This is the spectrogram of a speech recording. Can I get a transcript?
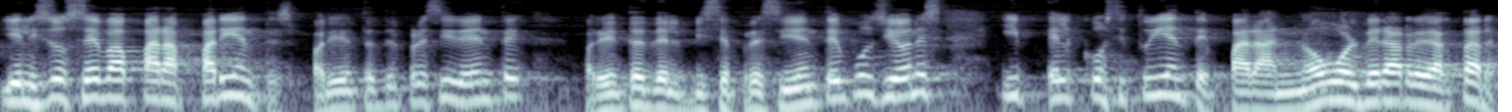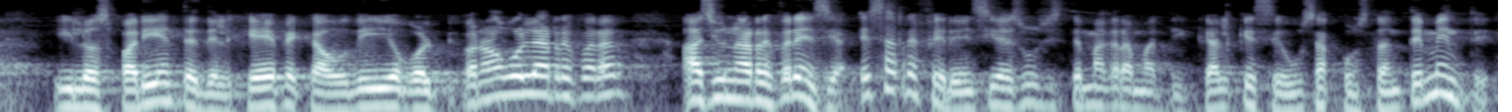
y el inciso C va para parientes, parientes del presidente, parientes del vicepresidente en funciones y el constituyente, para no volver a redactar, y los parientes del jefe, caudillo, golpista, para no volver a referar, hace una referencia. Esa referencia es un sistema gramatical que se usa constantemente.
